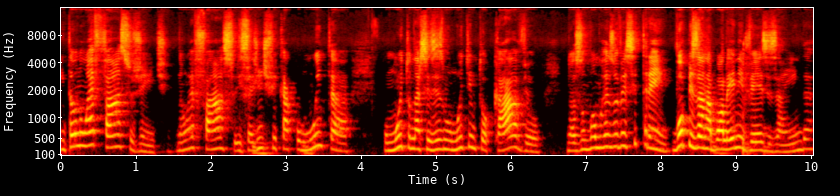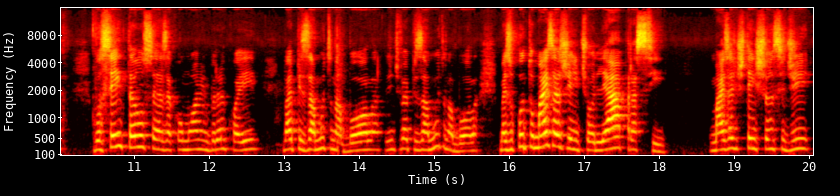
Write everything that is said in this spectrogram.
Então não é fácil, gente, não é fácil. E se Sim. a gente ficar com muita, com muito narcisismo, muito intocável, nós não vamos resolver esse trem. Vou pisar na bola N vezes ainda. Você então, César, como homem branco aí, vai pisar muito na bola, a gente vai pisar muito na bola, mas o quanto mais a gente olhar para si, mais a gente tem chance de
